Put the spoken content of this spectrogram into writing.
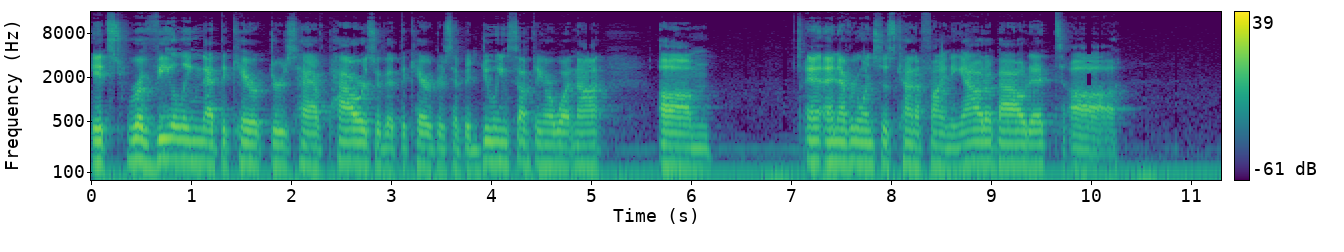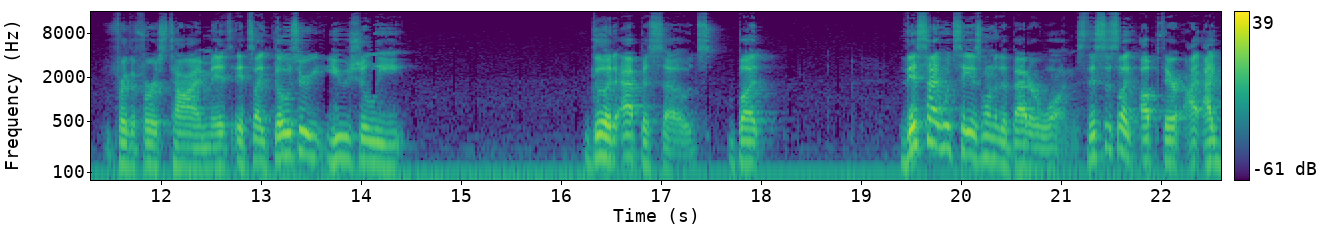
it's revealing that the characters have powers or that the characters have been doing something or whatnot. Um, and, and everyone's just kind of finding out about it uh, for the first time. It's, it's like those are usually good episodes, but this I would say is one of the better ones. This is like up there. I, I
